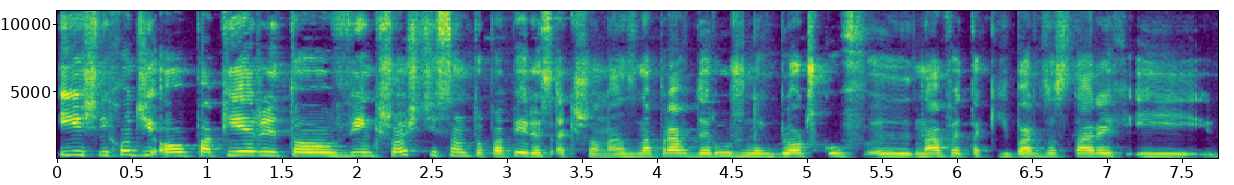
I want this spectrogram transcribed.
I jeśli chodzi o papiery, to w większości są to papiery z Actiona, z naprawdę różnych bloczków, y, nawet takich bardzo starych i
